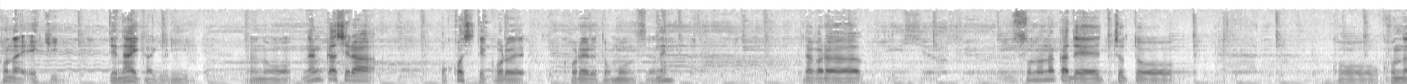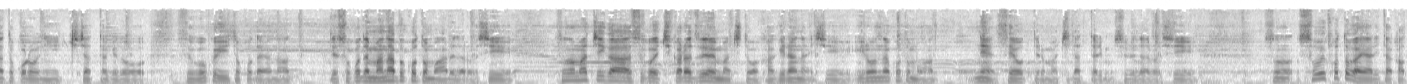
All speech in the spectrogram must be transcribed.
来ない駅でない限りあの何かしら起こしてこれ来れると思うんですよね。だからその中でちょっとこうこんなところに来ちゃったけどすごくいいとこだよなってそこで学ぶこともあるだろうしその街がすごい力強い街とは限らないしいろんなことも、ね、背負ってる街だったりもするだろうしそのそういうことがやりたかっ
